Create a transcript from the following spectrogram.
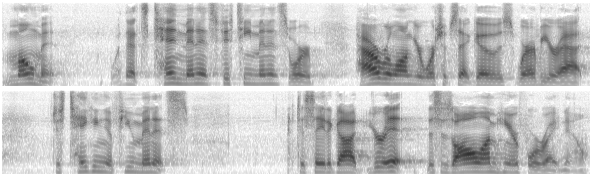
moment, whether that's 10 minutes, 15 minutes, or however long your worship set goes, wherever you're at, just taking a few minutes to say to God, You're it. This is all I'm here for right now.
